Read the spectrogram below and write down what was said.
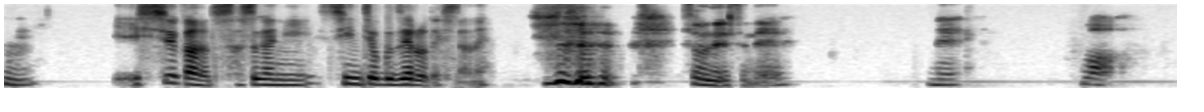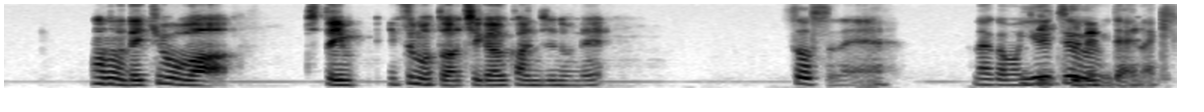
うん、1週間だとさすがに進捗ゼロでしたね。そうですね。ね。まあ、なので今日は、ちょっといいつもとは違う感じのね、そうっすね。なんかもう YouTube みたいな企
